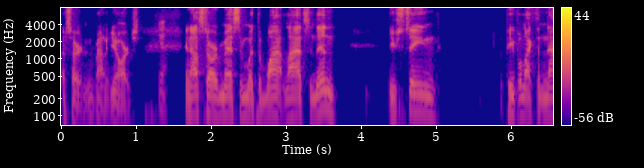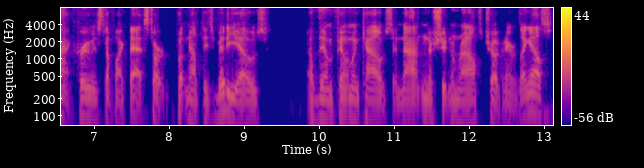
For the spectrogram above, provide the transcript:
a certain amount of yards. Yeah. And I started messing with the white lights, and then you've seen people like the night crew and stuff like that start putting out these videos of them filming coyotes at night, and they're shooting them right off the truck and everything else.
